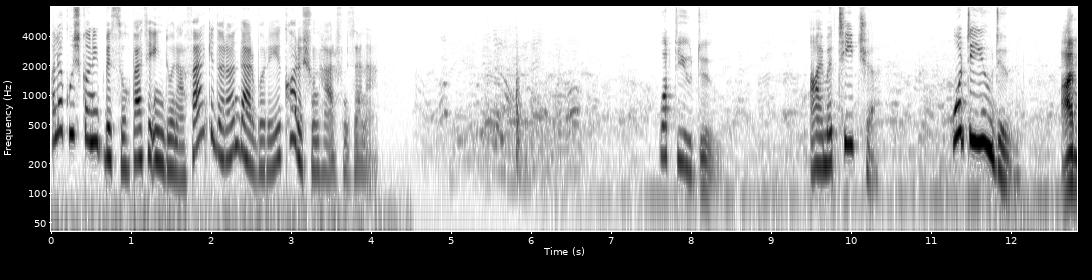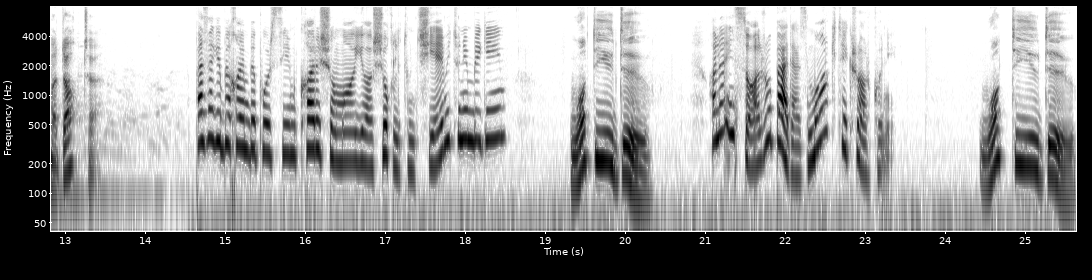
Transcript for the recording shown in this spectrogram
حالا گوش کنید به صحبت این دو نفر که دارن درباره کارشون حرف می‌زنن What do you do? I'm a teacher. What do you do? I'm a doctor. پس اگه بخوایم بپرسیم کار شما یا شغلتون چیه می‌تونیم بگیم What do you do? حالا این سوال رو بعد از مارک تکرار کنید What do you do?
